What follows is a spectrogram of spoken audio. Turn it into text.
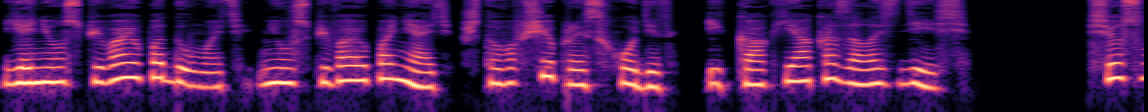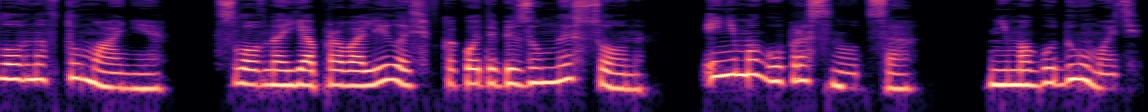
Я не успеваю подумать, не успеваю понять, что вообще происходит и как я оказалась здесь. Все словно в тумане, словно я провалилась в какой-то безумный сон и не могу проснуться. Не могу думать,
